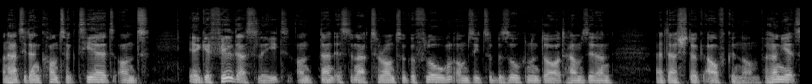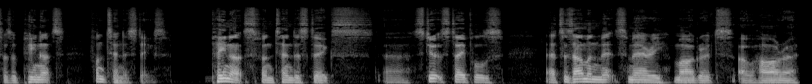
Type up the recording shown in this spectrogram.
Und hat sie dann kontaktiert und ihr gefiel das Lied. Und dann ist er nach Toronto geflogen, um sie zu besuchen. Und dort haben sie dann äh, das Stück aufgenommen. Wir hören jetzt also Peanuts von Tindersticks. Peanuts von Tindersticks. Äh, Stuart Staples äh, zusammen mit Mary Margaret O'Hara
